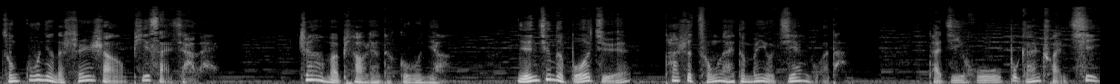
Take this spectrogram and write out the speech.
从姑娘的身上披散下来，这么漂亮的姑娘，年轻的伯爵他是从来都没有见过的，他几乎不敢喘气，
